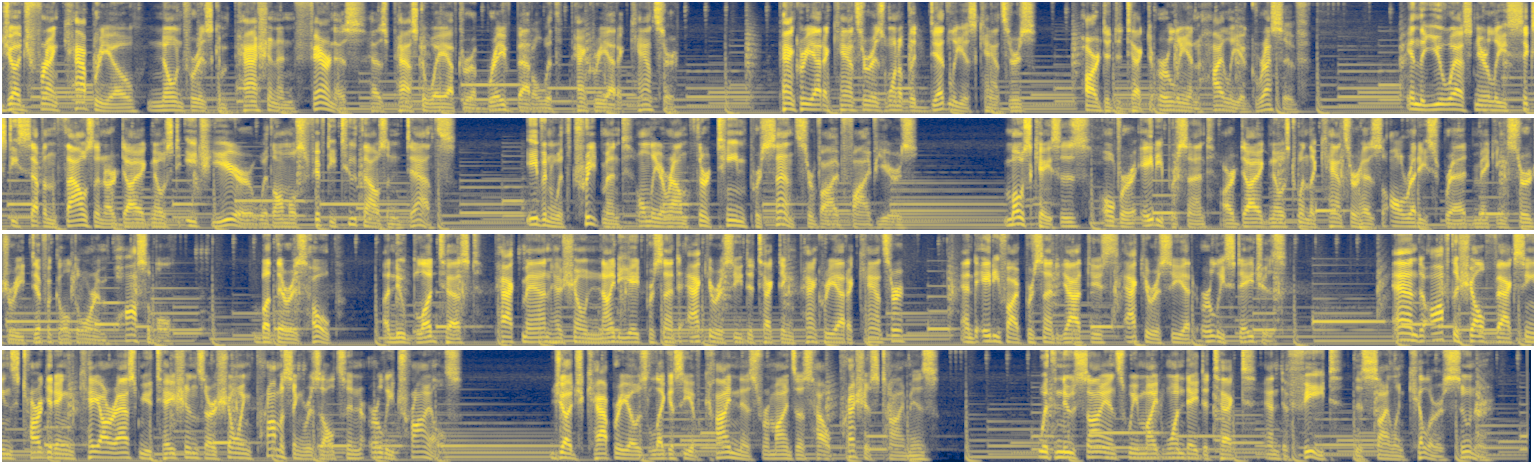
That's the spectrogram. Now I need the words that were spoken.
Judge Frank Caprio, known for his compassion and fairness, has passed away after a brave battle with pancreatic cancer. Pancreatic cancer is one of the deadliest cancers, hard to detect early and highly aggressive. In the U.S., nearly 67,000 are diagnosed each year with almost 52,000 deaths. Even with treatment, only around 13% survive five years. Most cases, over 80%, are diagnosed when the cancer has already spread, making surgery difficult or impossible. But there is hope. A new blood test, PAC-MANN, has shown 98% accuracy detecting pancreatic cancer and 85% YATIS accuracy at early stages. And off-the-shelf vaccines targeting KRAS mutations are showing promising results in early trials. Judge Caprio's legacy of kindness reminds us how precious time is. With new science, we might one day detect and defeat this silent killer sooner.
